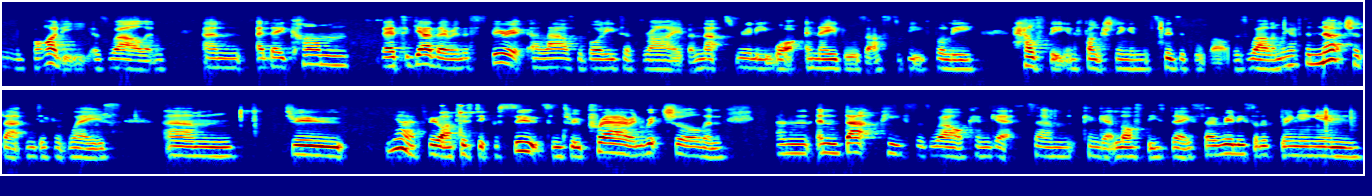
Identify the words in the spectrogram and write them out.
in the body as well. And and they come they're together and the spirit allows the body to thrive. And that's really what enables us to be fully healthy and functioning in this physical world as well. And we have to nurture that in different ways um, through yeah through artistic pursuits and through prayer and ritual and and and that piece as well can get um, can get lost these days. So really sort of bringing in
